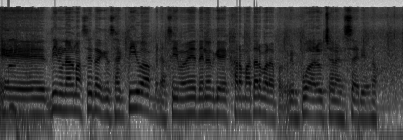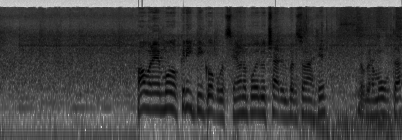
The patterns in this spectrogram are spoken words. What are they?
Eh, tiene un alma Z que se activa, pero así me voy a tener que dejar matar para que pueda luchar en serio, ¿no? Vamos a poner en modo crítico, porque si no, no puede luchar el personaje, lo que no me gusta.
